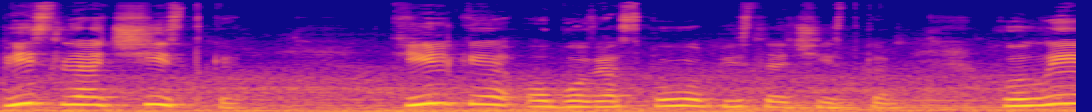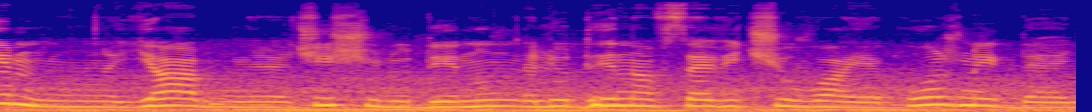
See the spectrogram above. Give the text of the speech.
після чистки, тільки обов'язково після чистки. Коли я чищу людину, людина все відчуває кожен день.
